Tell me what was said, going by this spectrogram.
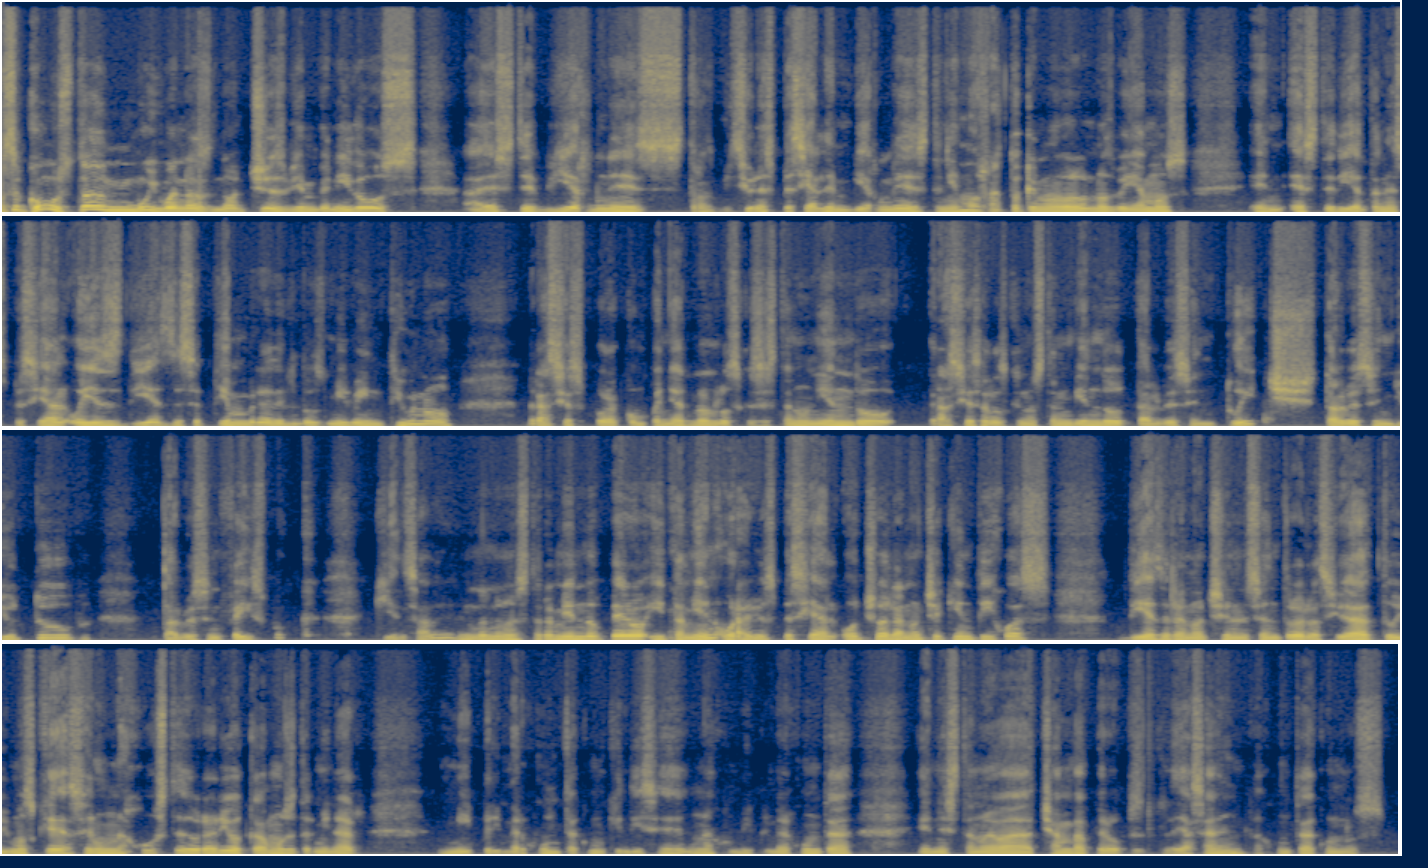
raza, ¿cómo están? Muy buenas noches, bienvenidos a este viernes, transmisión especial en viernes. Teníamos rato que no nos veíamos en este día tan especial. Hoy es 10 de septiembre del 2021. Gracias por acompañarnos los que se están uniendo. Gracias a los que nos están viendo tal vez en Twitch, tal vez en YouTube, tal vez en Facebook, quién sabe en dónde nos estarán viendo, pero y también horario especial, 8 de la noche aquí en Tijuas, 10 de la noche en el centro de la ciudad. Tuvimos que hacer un ajuste de horario, acabamos de terminar mi primer junta, como quien dice, una, mi primer junta en esta nueva chamba, pero pues ya saben, la junta con los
